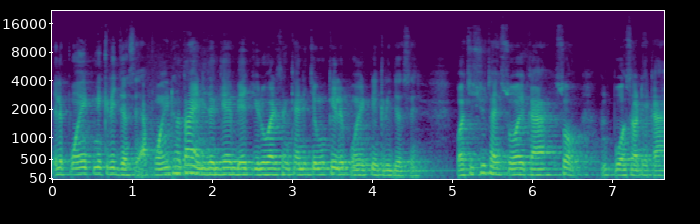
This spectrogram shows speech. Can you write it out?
એટલે પોઈન્ટ નીકળી જશે. આ પોઈન્ટ હતા, એની જગ્યાએ બે જીરોવાળી સંખ્યા નીચે મૂકી, એટલે પોઈન્ટ નીકળી જશે. પછી શું થાય? સો એકા સો અને પોસઠ એકા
